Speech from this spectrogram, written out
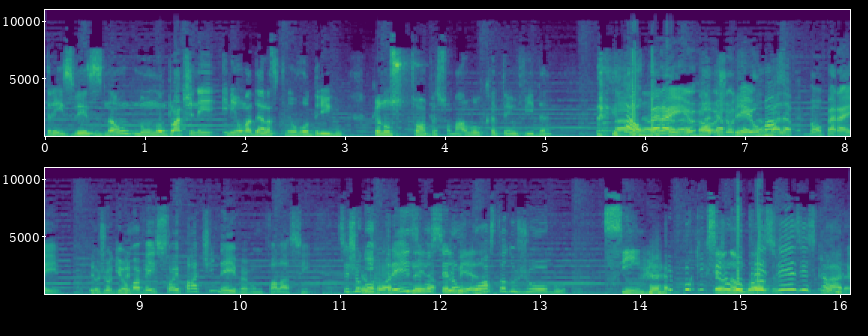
três vezes, não, não, não platinei nenhuma delas que nem o Rodrigo, porque eu não sou uma pessoa maluca, eu tenho vida. Ah, não, não, peraí, eu, vale eu joguei pena, uma. Vale a... Bom, peraí. Eu joguei uma vez só e platinei, vamos falar assim. Você jogou três e você não gosta do jogo. Sim. E por que, que você eu jogou não três vezes, cara?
